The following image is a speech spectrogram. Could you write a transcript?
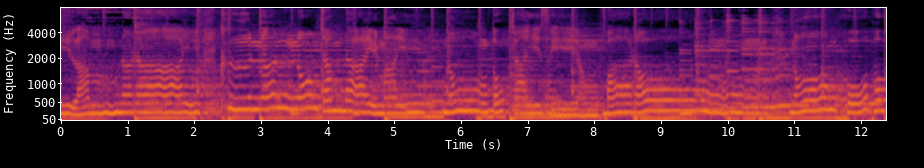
ที่ลำนาราย คืนนั้นน้องจำได้ไหม น้องตกใจเสียงฟ้าร้อง น้องโผผว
